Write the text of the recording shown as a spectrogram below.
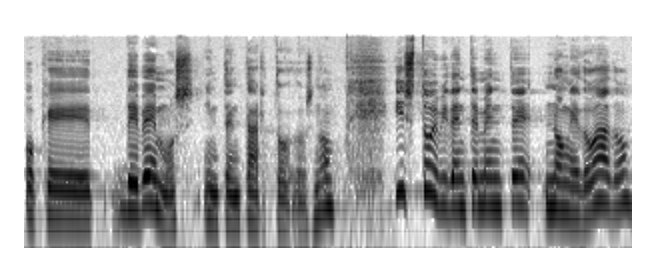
o que debemos intentar todos. Non? Isto, evidentemente, non é doado,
